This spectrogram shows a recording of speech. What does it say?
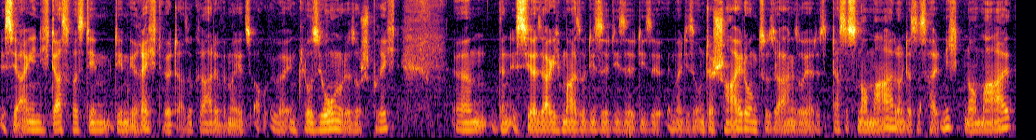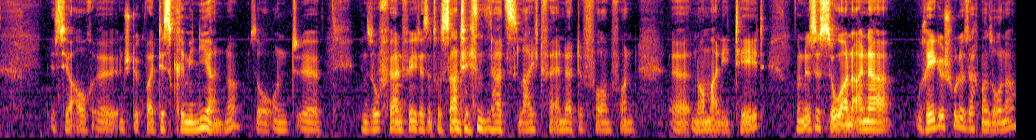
ist ja eigentlich nicht das, was dem, dem gerecht wird. Also gerade wenn man jetzt auch über Inklusion oder so spricht, ähm, dann ist ja, sage ich mal, so diese, diese, diese, immer diese Unterscheidung zu sagen, so ja, das, das ist normal und das ist halt nicht normal, ist ja auch äh, ein Stück weit diskriminierend. Ne? So, und äh, insofern finde ich das interessant, diesen Satz, leicht veränderte Form von äh, Normalität. Nun ist es so an einer Regelschule, sagt man so, ne?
